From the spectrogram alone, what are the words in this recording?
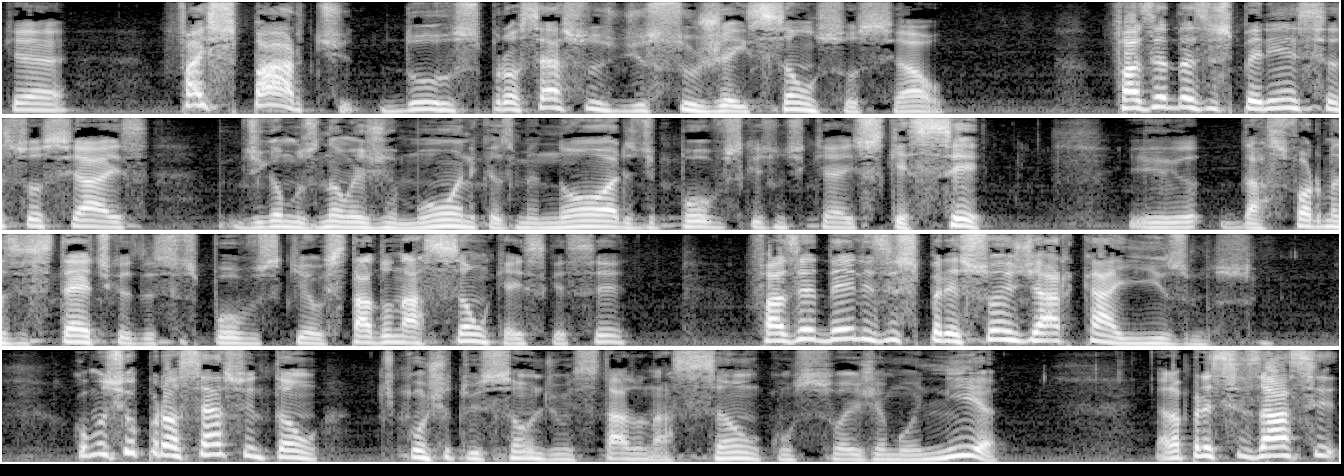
Que é faz parte dos processos de sujeição social fazer das experiências sociais, digamos, não hegemônicas, menores, de povos que a gente quer esquecer, e das formas estéticas desses povos que o Estado-nação quer esquecer, fazer deles expressões de arcaísmos. Como se o processo, então, de constituição de um Estado-nação com sua hegemonia, ela precisasse,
